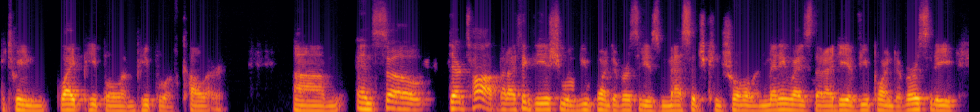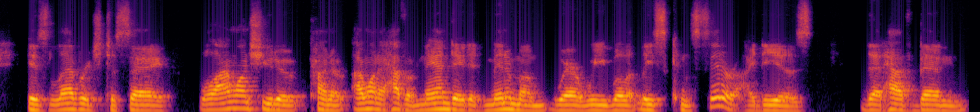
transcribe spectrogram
between white people and people of color. Um, and so they're taught, but I think the issue with viewpoint diversity is message control. In many ways, that idea of viewpoint diversity is leveraged to say, well, I want you to kind of, I want to have a mandated minimum where we will at least consider ideas that have been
